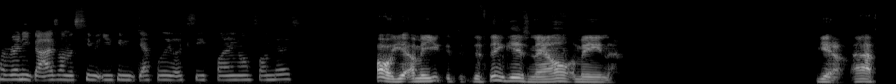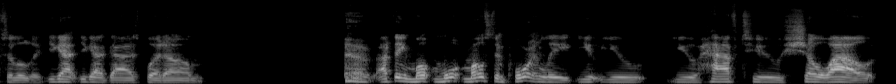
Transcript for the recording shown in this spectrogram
Are there any guys on the team that you can definitely like see playing on Sundays? Oh yeah, I mean you, the thing is now, I mean, yeah, absolutely. You got you got guys, but um, I think mo- mo- most importantly, you you you have to show out,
